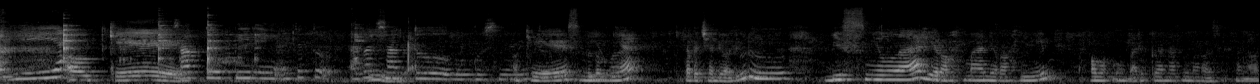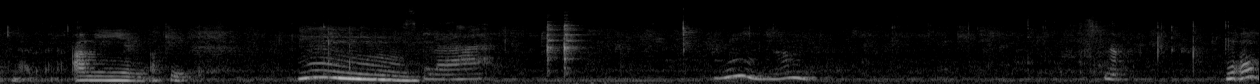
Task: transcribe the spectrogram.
Oke. Satu piring aja tuh apa Iya. satu bungkusnya. Oke, itu sebelumnya kita baca doa dulu. Bismillahirrahmanirrahim. Allah mubarik lana fima razaqtana wa qina adzabannar. Amin. Oke. Hmm. Bismillah. Hmm, yum. Nah, Mm-mm.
